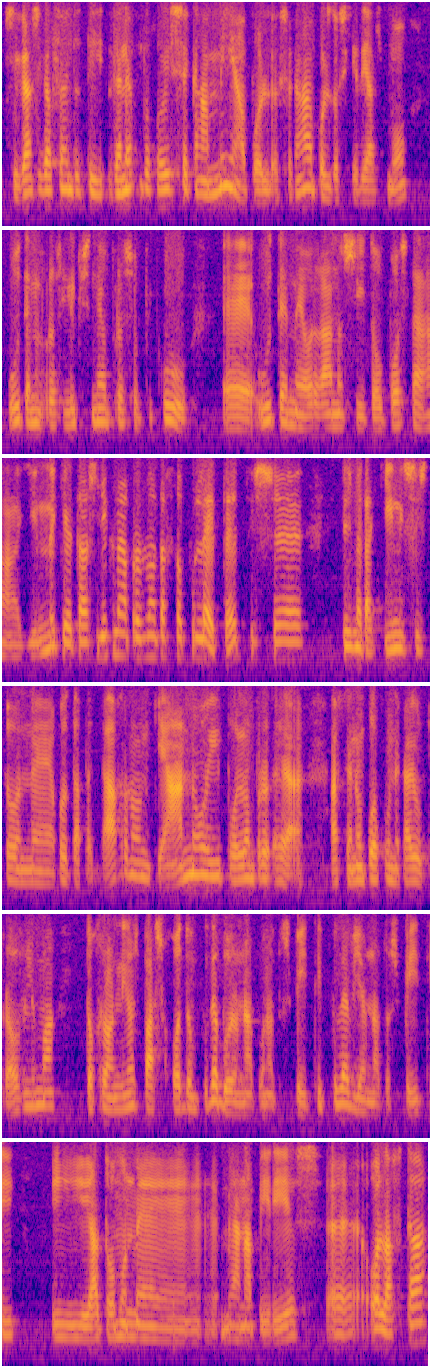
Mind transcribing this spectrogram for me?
Σιγά σιγά φαίνεται ότι δεν έχουν προχωρήσει σε, καμία, σε κανένα απόλυτο σχεδιασμό, ούτε με προσλήψεις νέου προσωπικού, ε, ούτε με οργάνωση το πώς θα γίνουν και τα συγκεκριμένα προβλήματα αυτά που λέτε, της, ε, της μετακίνησης των 85χρονων και άνω ή πολλών ασθενών που έχουν κάποιο πρόβλημα, το χρονίος πασχόντων που δεν μπορούν να βγουν από το σπίτι, που δεν βγαίνουν από το σπίτι, ή ατόμων με, με αναπηρίες. όλα αυτά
